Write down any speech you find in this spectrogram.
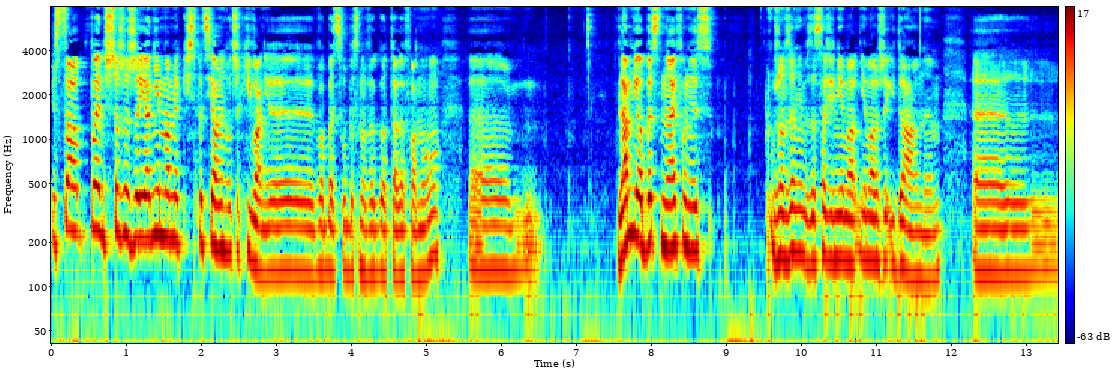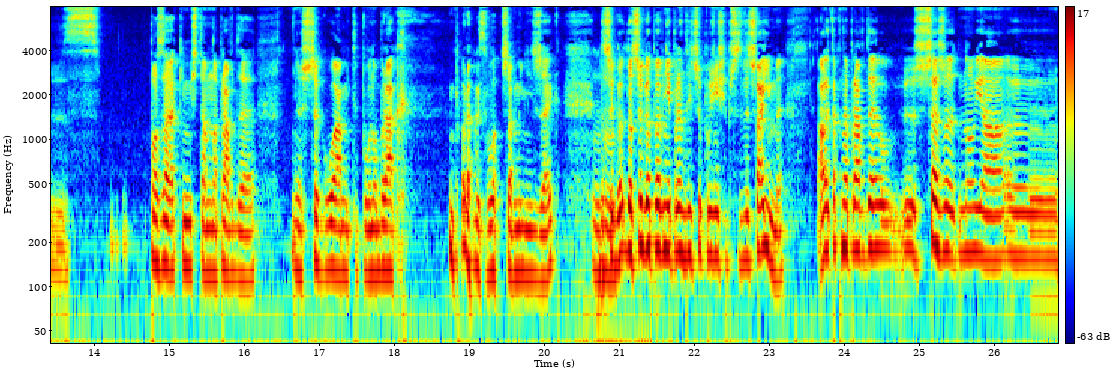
jest co, powiem szczerze, że ja nie mam jakichś specjalnych oczekiwań wobec, wobec nowego telefonu. Dla mnie obecny iPhone jest urządzeniem w zasadzie niemal, niemalże idealnym. Poza jakimiś tam naprawdę szczegółami typu no brak, brak zwłaszcza mini rzek, mhm. do, czego, do czego pewnie prędzej czy później się przyzwyczaimy. Ale tak naprawdę, szczerze, no ja. Yy,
